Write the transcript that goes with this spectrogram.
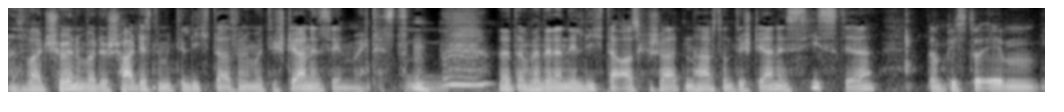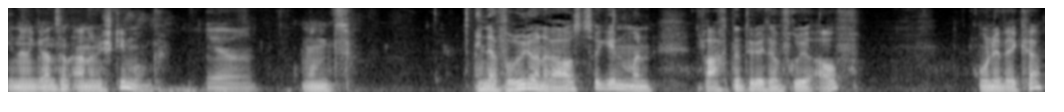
Das war halt schön, weil du schaltest damit die Lichter aus, wenn du mal die Sterne sehen möchtest. Nicht? Und wenn du dann die Lichter ausgeschalten hast und die Sterne siehst, ja, dann bist du eben in einer ganz anderen Stimmung. Ja. Und in der Früh dann rauszugehen, man wacht natürlich dann früher auf, ohne Wecker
